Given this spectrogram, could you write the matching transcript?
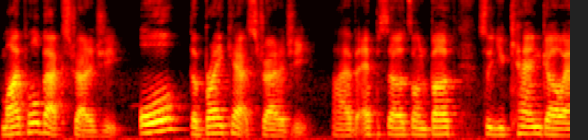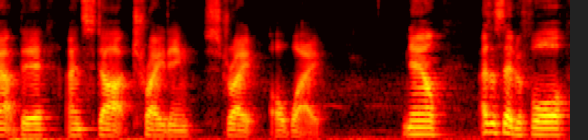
my pullback strategy or the breakout strategy. I have episodes on both, so you can go out there and start trading straight away. Now, as I said before,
